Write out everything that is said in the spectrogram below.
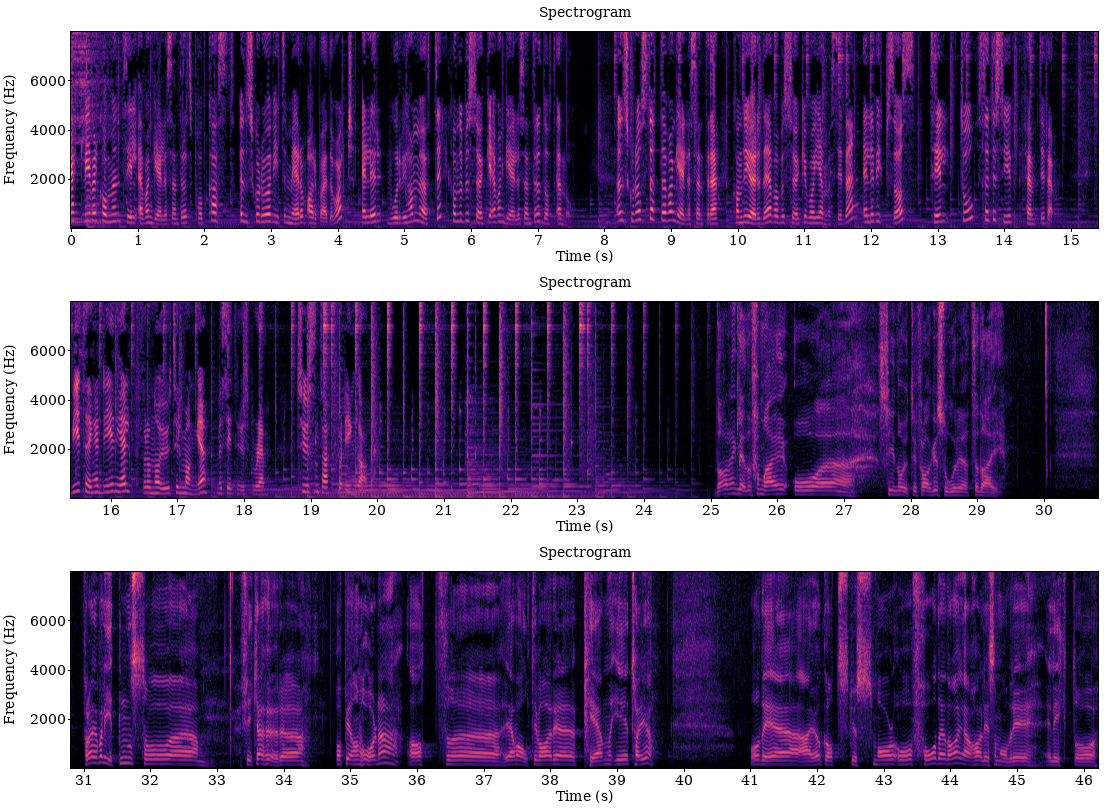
Hjertelig velkommen til Evangeliesenterets podkast. Ønsker du å vite mer om arbeidet vårt, eller hvor vi har møter, kan du besøke evangeliesenteret.no. Ønsker du å støtte Evangeliesenteret, kan du gjøre det ved å besøke vår hjemmeside eller vippse oss til 27755. Vi trenger din hjelp for å nå ut til mange med sitt rusproblem. Tusen takk for din gave. Da er det en glede for meg å eh, si noe ut ifra Guds ord til deg. Fra jeg var liten, så eh, fikk jeg høre opp gjennom årene at eh, jeg alltid var eh, pen i tøyet. Og det er jo et godt skussmål å få det da. Jeg har liksom aldri likt å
